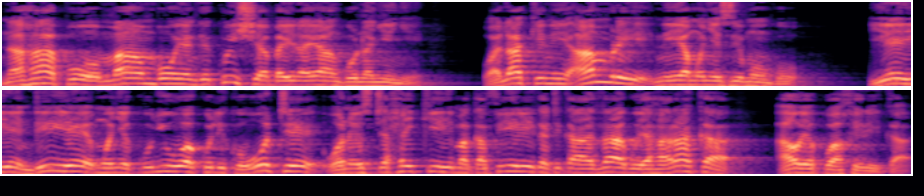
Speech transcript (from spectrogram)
na hapo mambo yangekwisha baina yangu na nyinyi. Walakini amri ni ya Mwenyezi Mungu. Yeye ndiye mwenye kujua kuliko wote wanayostahiki makafiri katika adhabu ya haraka au ya kuakhirika.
